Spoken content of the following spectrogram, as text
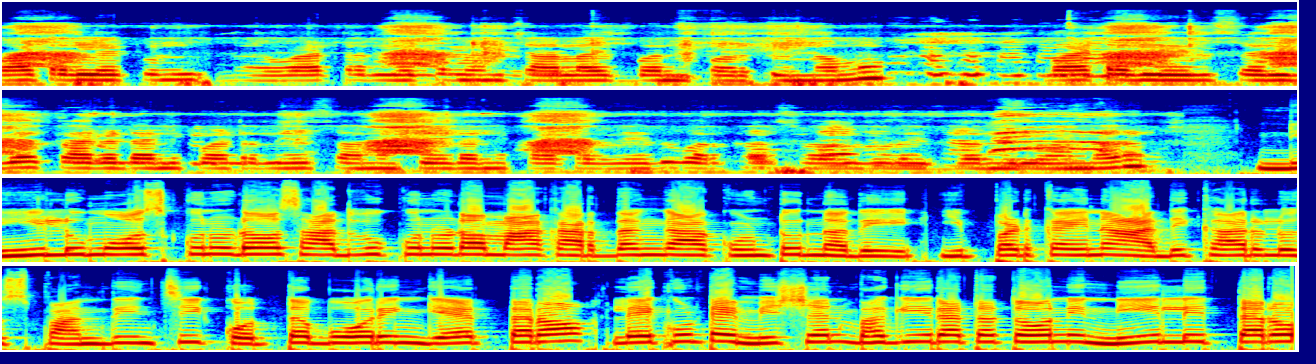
వాటర్ లేకుండా వాటర్ లేక మేము చాలా ఇబ్బంది పడుతున్నాము. వాటర్ లేదు సరిగా తాగడానికి వాటర్ లేదు స్నానం చేయడానికి వాటర్ లేదు. వర్కర్స్ వాళ్ళు కూడా ఇబ్బందులు ఉన్నారు. నీళ్ళు మోసుకునుడో చదువుకునుడో మాకు అర్థం కాకుంటున్నది. ఇప్పటికైనా అధికారులు స్పందించి కొత్త బోరింగ్ ఏత్తారో లేకుంటే మిషన్ భగీరథతోని నీళ్ళిస్తారో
